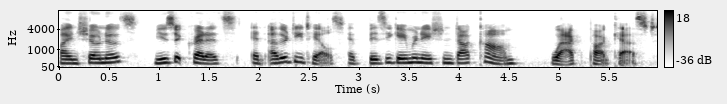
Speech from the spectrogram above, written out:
Find show notes, music credits, and other details at busygamernation.com whack podcast.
